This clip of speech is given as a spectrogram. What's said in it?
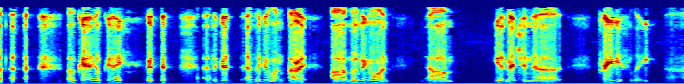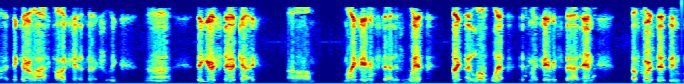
okay, okay. that's a good that's a good one. All right. Uh, moving on. Um, you had mentioned uh, previously, uh, I think in our last podcast actually, uh, that you're a stat guy. Um, my favorite stat is WHIP. I, I love WHIP. It's my favorite stat, and of course, there's been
